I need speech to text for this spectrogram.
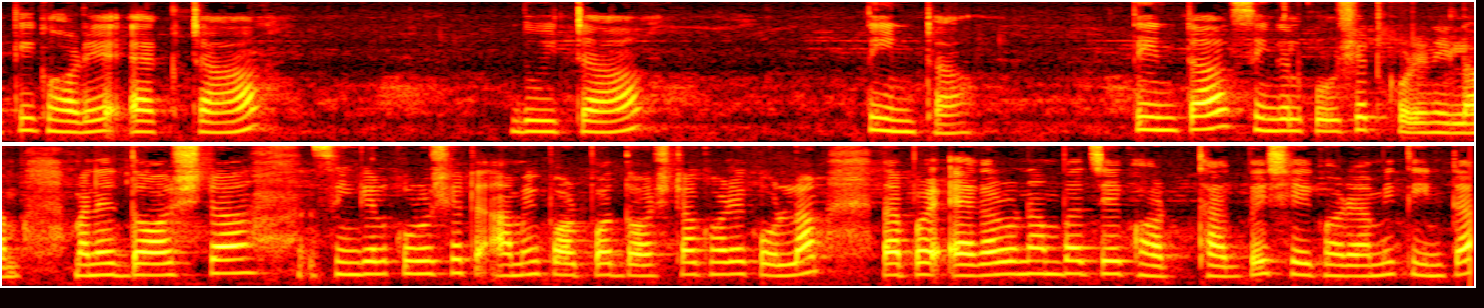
একই ঘরে একটা, দুইটা তিনটা তিনটা সিঙ্গেল ক্রোশেট করে নিলাম। মানে দশটা সিঙ্গেল ক্রোশেট আমি পরপর দশটা ঘরে করলাম। তারপর এগারো নাম্বার যে ঘর থাকবে, সেই ঘরে আমি তিনটা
